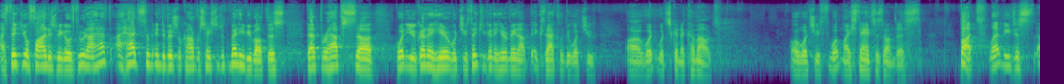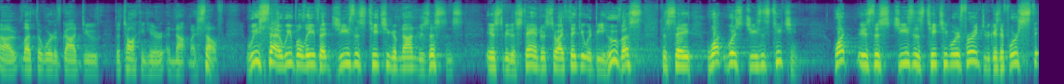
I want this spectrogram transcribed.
I think you'll find as we go through, and I have I had some individual conversations with many of you about this, that perhaps uh, what you're going to hear, what you think you're going to hear, may not exactly be what you uh, what, what's going to come out, or what you what my stance is on this. But let me just uh, let the Word of God do the talking here, and not myself. We say we believe that Jesus' teaching of non-resistance is to be the standard. So I think it would behoove us to say, what was Jesus teaching? What is this Jesus teaching we're referring to? Because if we're, st-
